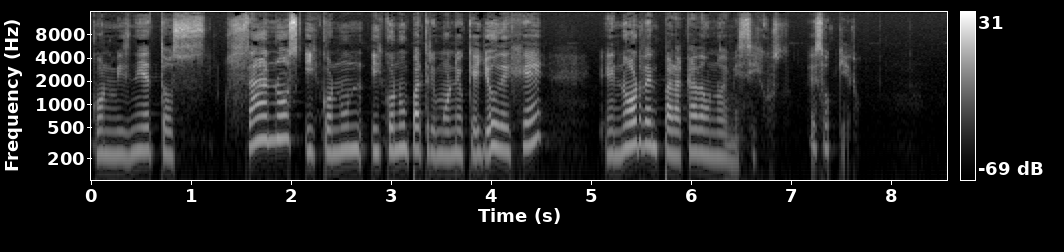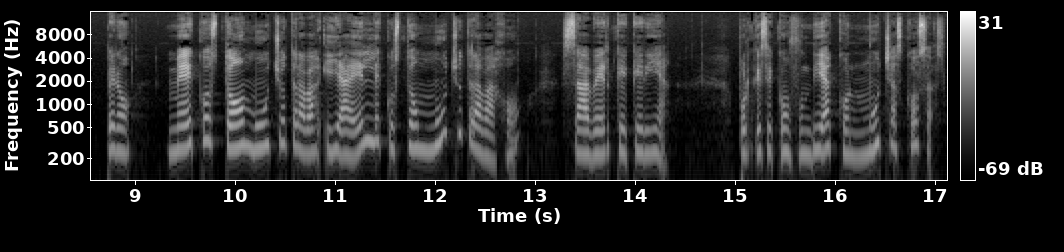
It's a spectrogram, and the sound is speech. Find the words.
con mis nietos sanos y con un, y con un patrimonio que yo dejé en orden para cada uno de mis hijos. Eso quiero. Pero me costó mucho trabajo y a él le costó mucho trabajo saber qué quería, porque se confundía con muchas cosas.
